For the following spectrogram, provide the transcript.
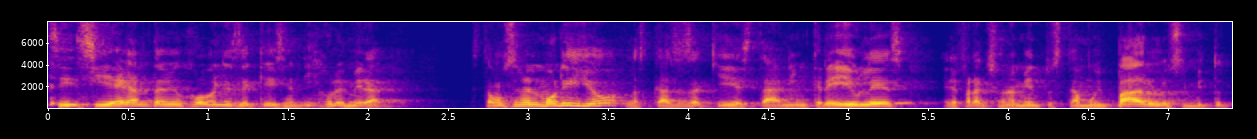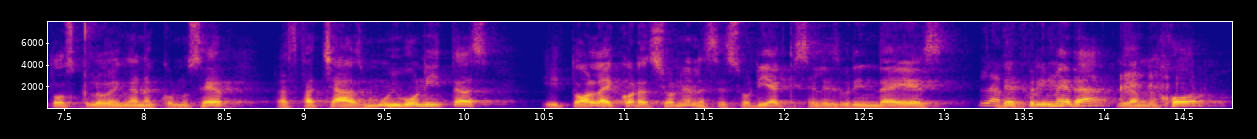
Sí, sí llegan también jóvenes de que dicen, híjole, mira, estamos en el Morillo, las casas aquí están increíbles, el fraccionamiento está muy padre, los invito a todos que lo vengan a conocer, las fachadas muy bonitas y toda la decoración y la asesoría que se les brinda es La de mejor. primera, la mejor,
